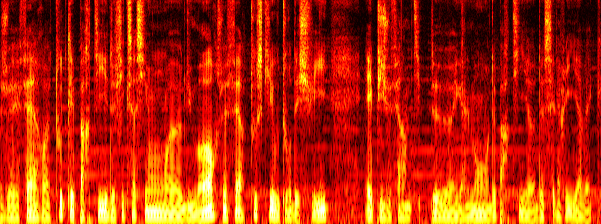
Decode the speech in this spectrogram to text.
je vais faire toutes les parties de fixation du mort, je vais faire tout ce qui est autour des chevilles et puis je vais faire un petit peu également de partie de céleri avec,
